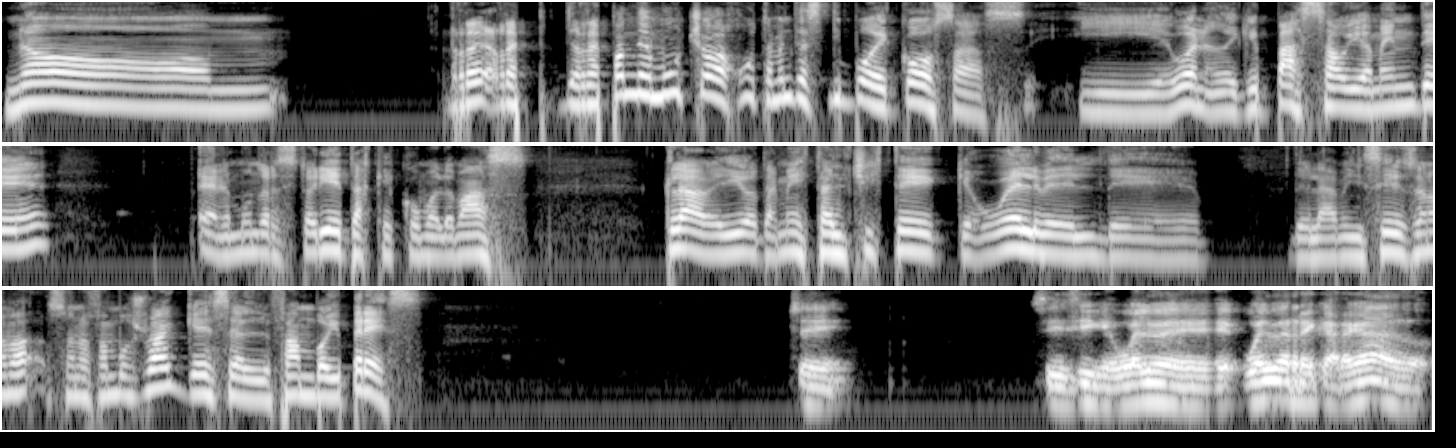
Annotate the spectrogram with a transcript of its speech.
No responde mucho a justamente ese tipo de cosas. Y bueno, de qué pasa, obviamente, en el mundo de las historietas, que es como lo más clave. Digo, también está el chiste que vuelve del, de, la miniserie Son of, que es el Fanboy Press. Sí. Sí, sí, que vuelve, vuelve recargado.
